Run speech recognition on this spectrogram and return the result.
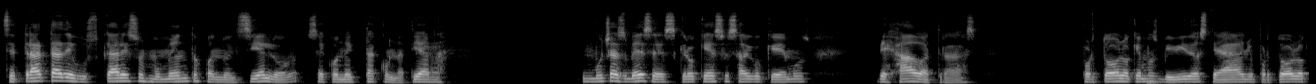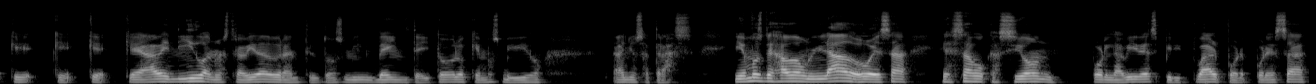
Se trata de buscar esos momentos cuando el cielo se conecta con la tierra. Y muchas veces creo que eso es algo que hemos dejado atrás por todo lo que hemos vivido este año, por todo lo que, que, que, que ha venido a nuestra vida durante el 2020 y todo lo que hemos vivido años atrás. Y hemos dejado a un lado esa, esa vocación por la vida espiritual, por, por esa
